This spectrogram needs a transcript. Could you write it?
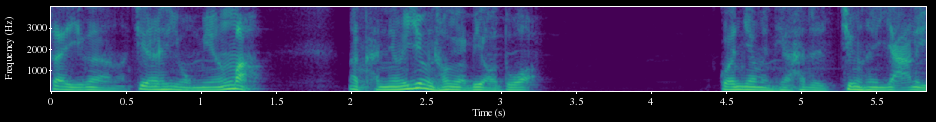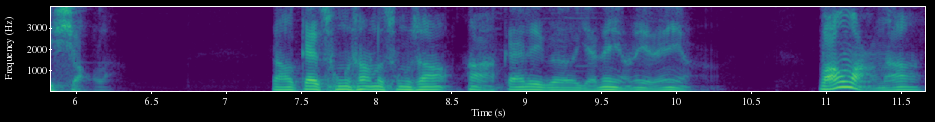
再一个呢，既然是有名嘛，那肯定应酬也比较多。关键问题还是精神压力小了。然后该从商的从商啊，该这个演电影的演电影。往往呢，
